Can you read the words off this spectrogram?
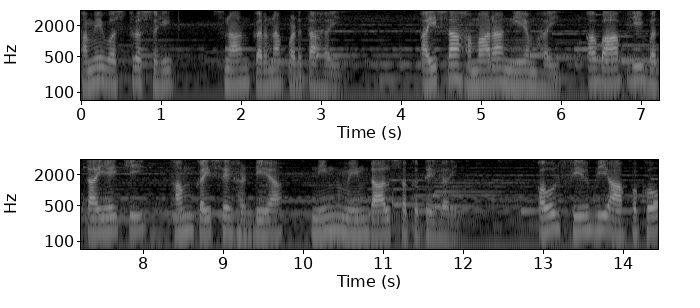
हमें वस्त्र सहित स्नान करना पड़ता है। ऐसा हमारा नियम है। अब आप ही बताइए कि हम कैसे हड्डियाँ नींद में डाल सकते हैं। और फिर भी आपको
